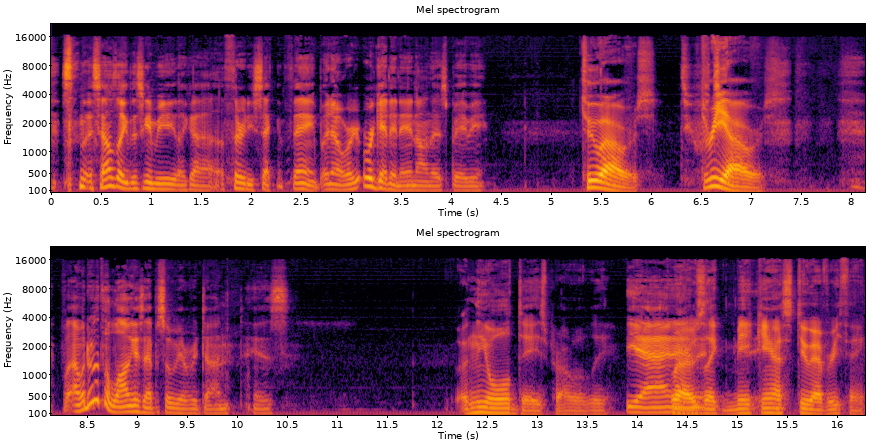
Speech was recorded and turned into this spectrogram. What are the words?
it sounds like this is gonna be like a 30 second thing, but no, we're we're getting in on this, baby. Two hours. Three hours. I wonder what the longest episode we've ever done is. In the old days, probably. Yeah, Where I and- was like making us do everything.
